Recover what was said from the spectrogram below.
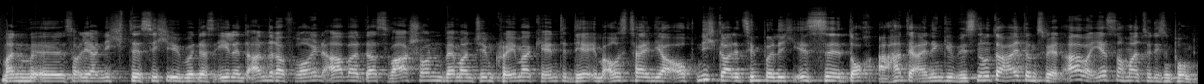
man äh, soll ja nicht äh, sich über das Elend anderer freuen, aber das war schon, wenn man Jim Cramer kennt, der im Austeilen ja auch nicht gerade zimperlich ist, äh, doch hat er einen gewissen Unterhaltungswert. Aber jetzt nochmal zu diesem Punkt.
